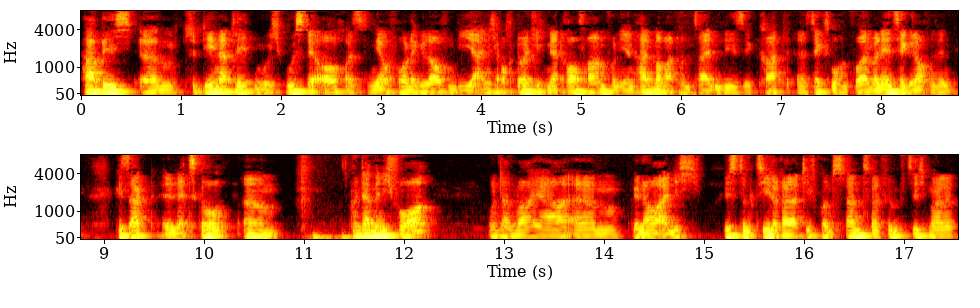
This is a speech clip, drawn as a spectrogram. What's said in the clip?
habe ich ähm, zu den Athleten, wo ich wusste auch, also sind ja auch vorne gelaufen, die eigentlich auch deutlich mehr drauf haben von ihren Halbmarathonzeiten, die sie gerade äh, sechs Wochen vorher in Valencia gelaufen sind, gesagt, äh, let's go. Ähm, und dann bin ich vor und dann war ja ähm, genau eigentlich bis zum Ziel relativ konstant, 250 mal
